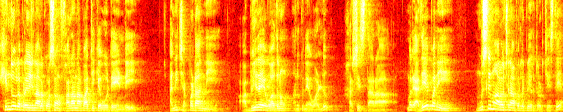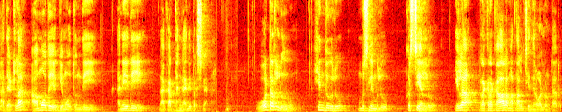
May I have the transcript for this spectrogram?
హిందువుల ప్రయోజనాల కోసం ఫలానా పార్టీకే ఓటేయండి అని చెప్పడాన్ని అభ్యుదయవాదులం అనుకునేవాళ్ళు హర్షిస్తారా? మరి అదే పని ముస్లిం ఆలోచనాపరుల పేరుతో చేస్తే అదెట్లా ఆమోదయోగ్యమవుతుంది అనేది నాకు అర్థం కాని ప్రశ్న. ఓటర్లు హిందువులు ముస్లింలు క్రిస్టియన్లు ఇలా రకరకాల మతాలకు చెందిన వాళ్ళు ఉంటారు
